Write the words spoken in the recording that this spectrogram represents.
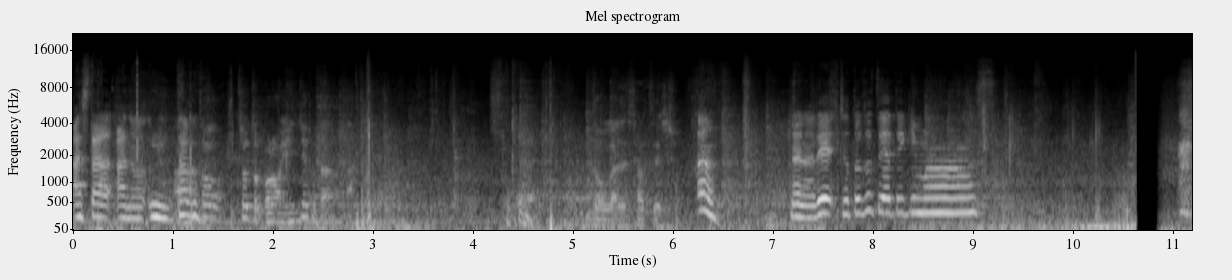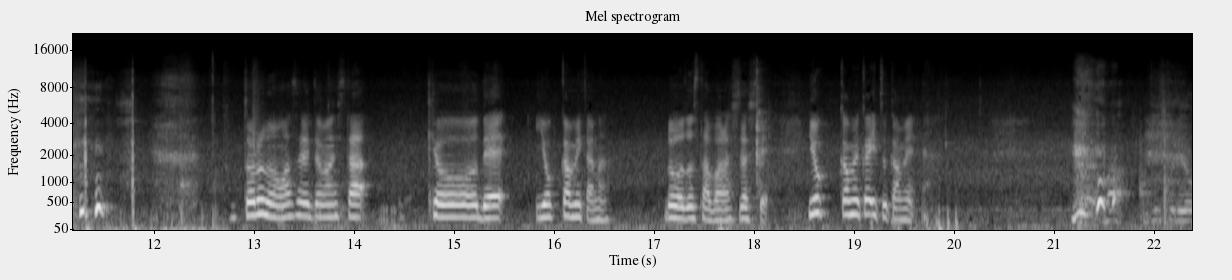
明日あのうん多分。とちょっとこのインジェクターだな。ここも動画で撮影しよう。うん。なのでちょっとずつやっていきます。撮るの忘れてました。今日で4日目かな。ロードスターバラし出して。4日目か5日目。まあ実量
